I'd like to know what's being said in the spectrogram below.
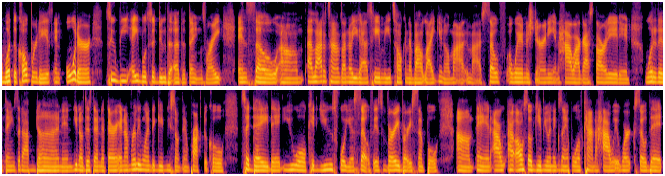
what the culprit is in order to be able to do the other things right? And so um a lot of times i know you guys hear me talking about like you know my my self-awareness journey and how i got started and what are the things that i've done and you know this that, and the third. And i really wanted to give you something practical today that you all could use for yourself. It's very very simple. Um and i i also give you an example of kind of how it works so that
